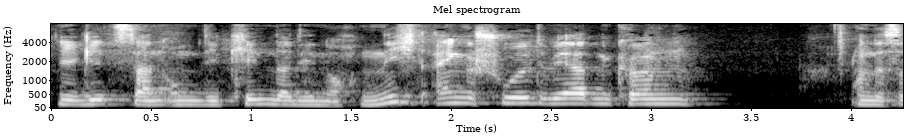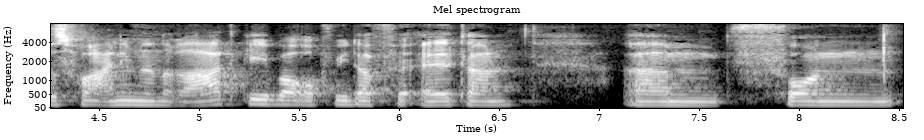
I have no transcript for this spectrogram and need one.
Hier geht es dann um die Kinder, die noch nicht eingeschult werden können. Und es ist vor allem ein Ratgeber auch wieder für Eltern ähm, von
